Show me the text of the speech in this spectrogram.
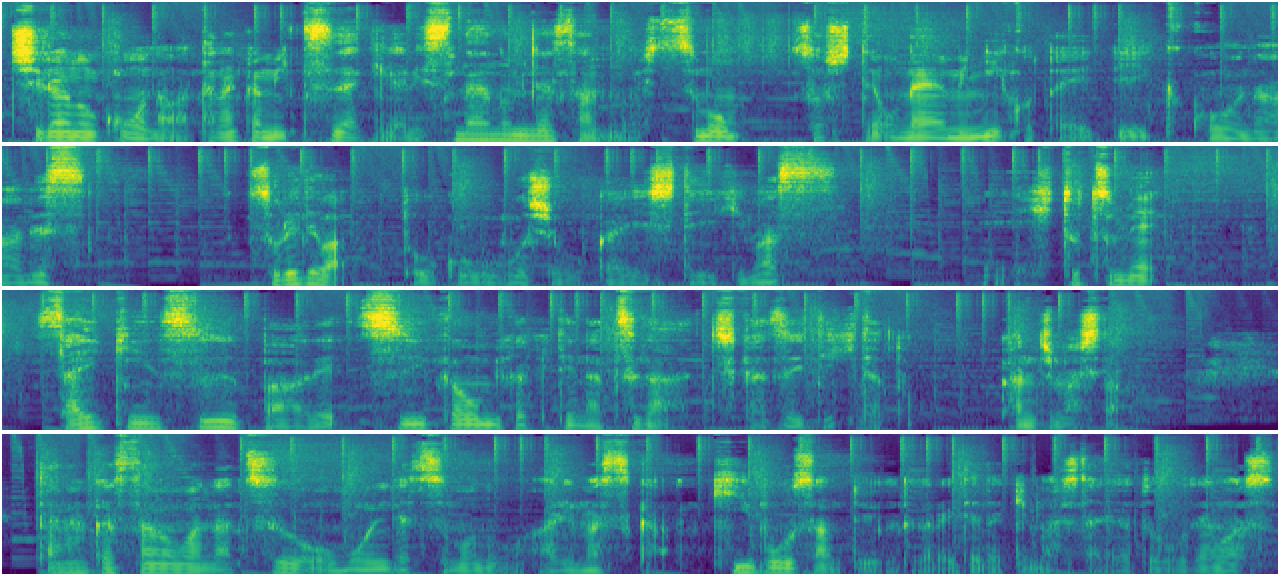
こちらのコーナーは田中光明がリスナーの皆さんの質問、そしてお悩みに答えていくコーナーです。それでは投稿をご紹介していきます。えー一つ目、最近スーパーでスイカを見かけて夏が近づいてきたと感じました。田中さんは夏を思い出すものありますか？キーボーさんという方からいただきました。ありがとうございます。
